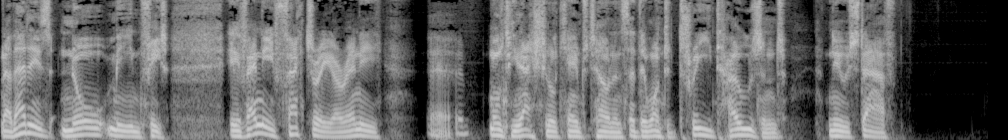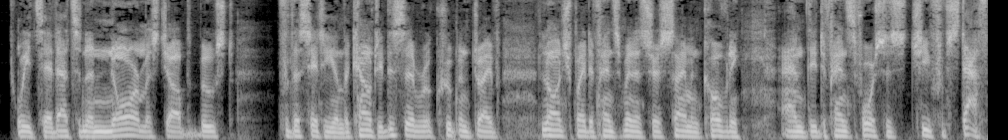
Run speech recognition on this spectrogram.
Now that is no mean feat. If any factory or any uh, multinational came to town and said they wanted 3,000 new staff, we'd say that's an enormous job boost for the city and the county. This is a recruitment drive launched by Defence Minister Simon Coveney and the Defence Forces Chief of Staff,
